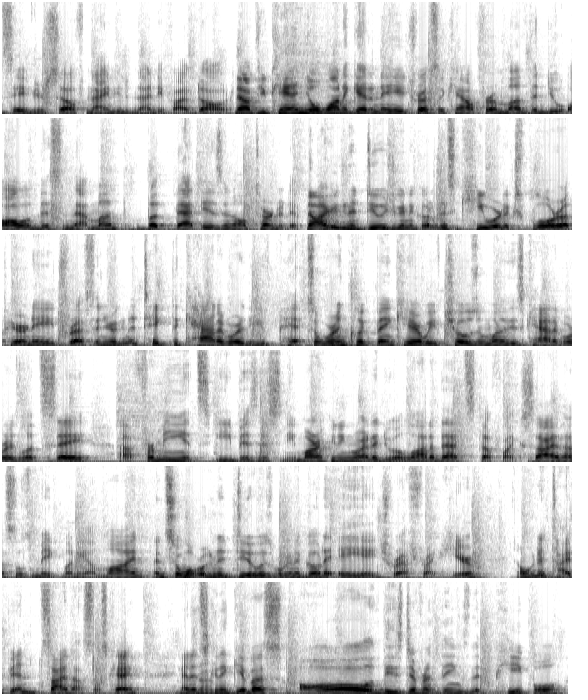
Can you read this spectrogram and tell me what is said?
save yourself 90 to $95. Now, if you can, you'll want to get an Ahrefs account for a month and do all of this in that month, but that is an alternative. Now, all you're going to do is you're going to go to this keyword explorer up here in Ahrefs, and you're going to take the category that you've picked. So we're in ClickBank here. We've chosen one of these categories. Let's say uh, for me, it's e-business and e-marketing, right? I do a lot of that stuff like side hustles, make money online. And so what we're going to do is we're going to go to Ahrefs right here. And we're gonna type in side hustles, okay? And it's gonna give us all of these different things that people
